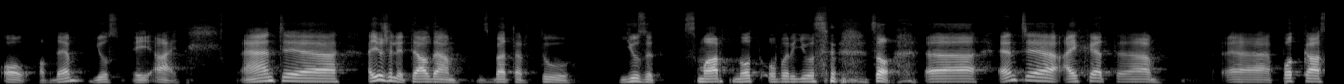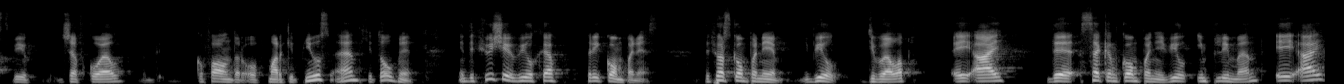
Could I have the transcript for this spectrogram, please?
all of them use AI, and uh, I usually tell them it's better to use it smart, not overuse. so, uh, and uh, I had a podcast with Jeff Coyle, co-founder of MarketMuse, and he told me in the future we'll have three companies. The first company will develop AI the second company will implement AI,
